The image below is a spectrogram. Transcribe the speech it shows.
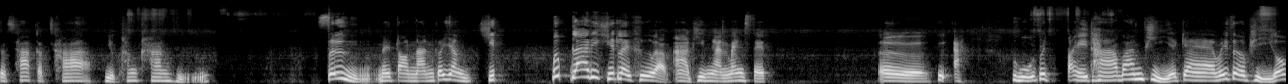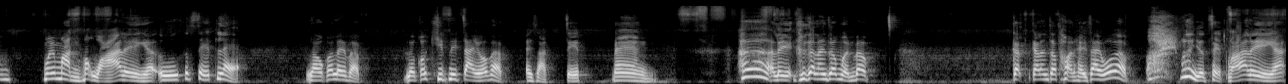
กระชากกระชากอยู่ข้างๆหู ซึ่งในตอนนั้นก็ยังคิด ปุ๊บแรกที่คิดเลยคือแบบอ่าทีมงานแม่งเซ็ตเออคืออะหูไปไปท้าบ้านผีอะแก ไม่เจอผีก็ไม่มันปะวะอะไรอย่างเงี้ยเออก็เซ็ตแหละ เราก็เลยแบบเราก็คิดในใจว่าแบบไอสัตว์เจ็ตแม่งเฮ้ออะไรคือกำลังจะเหมือนแบบกกำลังจะถอนหายใจว่าแบบเฮ้ยเมื่อไหร่จะเสร็จวะอะไรอย่างเงี้ย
